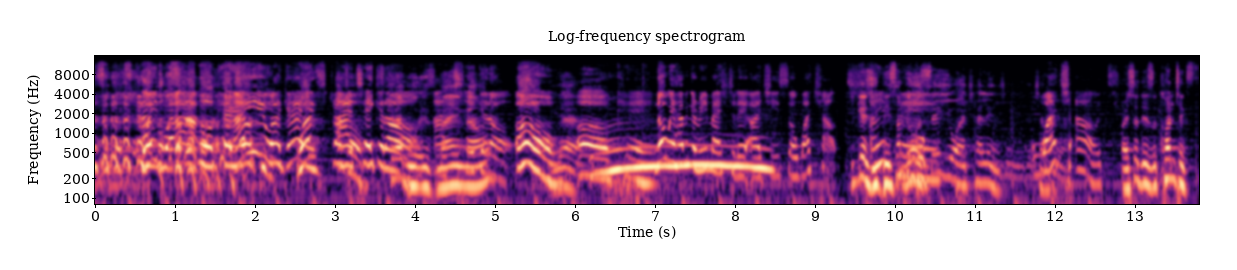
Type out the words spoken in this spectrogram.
Wait, what? Struggle, karaoke. Aye, guys, One struggle. I take it all. Scrabble is I mine take now. it all. Oh, Yeah. okay. No, we're having a rematch today, Archie. So watch out. You guys, there's something No, called say you are challenging. this. Watch out. All right, so there's a context.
